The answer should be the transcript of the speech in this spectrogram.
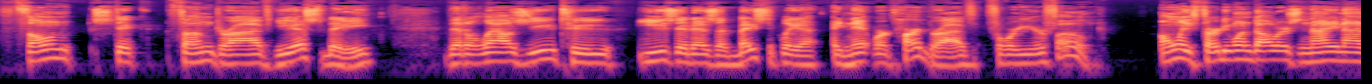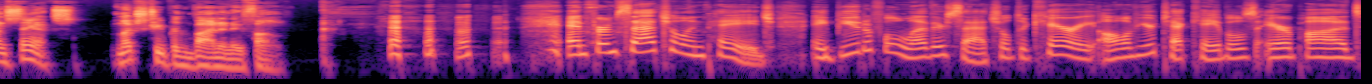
phone stick thumb drive USB that allows you to use it as a basically a, a network hard drive for your phone. Only $31.99, much cheaper than buying a new phone. and from Satchel and Page, a beautiful leather satchel to carry all of your tech cables, AirPods,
